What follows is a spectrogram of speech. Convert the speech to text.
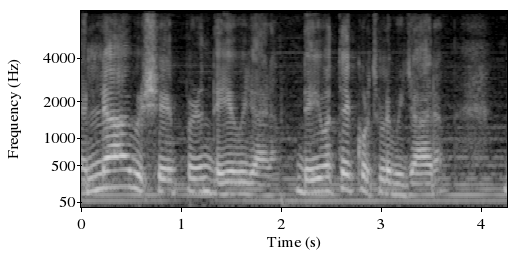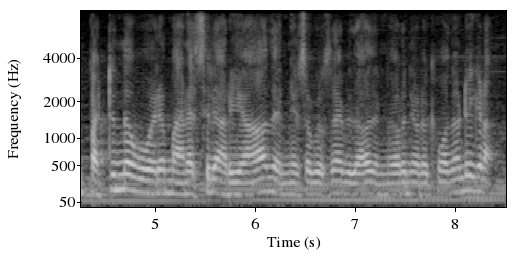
എല്ലാ വിഷയപ്പോഴും ദൈവവിചാരം. ദൈവത്തെക്കുറിച്ചുള്ള വിചാരം. പറ്റുന്ന പോലെ മനസ്സിൽ അറിയാതെ തന്നെ സ്വകൃഷ്ണ പിതാവ് എന്ന് പറഞ്ഞവരൊക്കെ വന്നുകൊണ്ടിരിക്കണം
